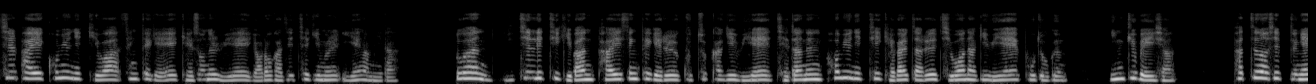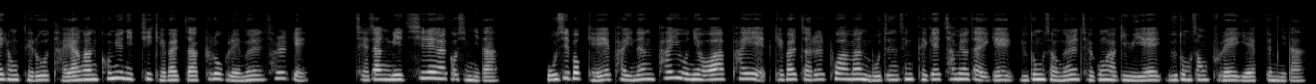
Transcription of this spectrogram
7파의 커뮤니티와 생태계의 개선을 위해 여러 가지 책임을 이행합니다. 또한 유틸리티 기반 파이 생태계를 구축하기 위해 재단은 커뮤니티 개발자를 지원하기 위해 보조금, 인큐베이션, 파트너십 등의 형태로 다양한 커뮤니티 개발자 프로그램을 설계, 제작 및 실행할 것입니다. 50억 개의 파이는 파이오니어와 파이 앱 개발자를 포함한 모든 생태계 참여자에게 유동성을 제공하기 위해 유동성 풀에 예약됩니다.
